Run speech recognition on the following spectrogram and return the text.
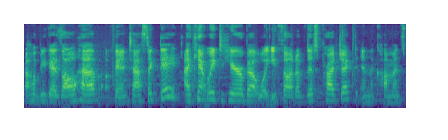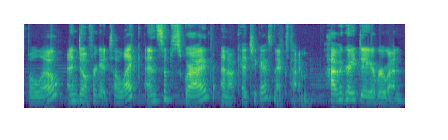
I hope you guys all have a fantastic day. I can't wait to hear about what you thought of this project in the comments below. And don't forget to like and subscribe, and I'll catch you guys next time. Have a great day, everyone.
